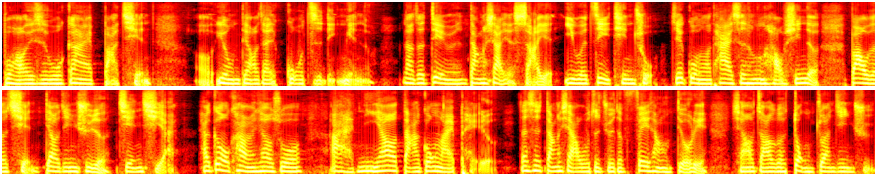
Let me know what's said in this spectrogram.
不好意思，我刚才把钱呃用掉在锅子里面了。”那这店员当下也傻眼，以为自己听错。结果呢，他还是很好心的把我的钱掉进去的捡起来。还跟我开玩笑说：“哎，你要打工来赔了。”但是当下我只觉得非常丢脸，想要找一个洞钻进去。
